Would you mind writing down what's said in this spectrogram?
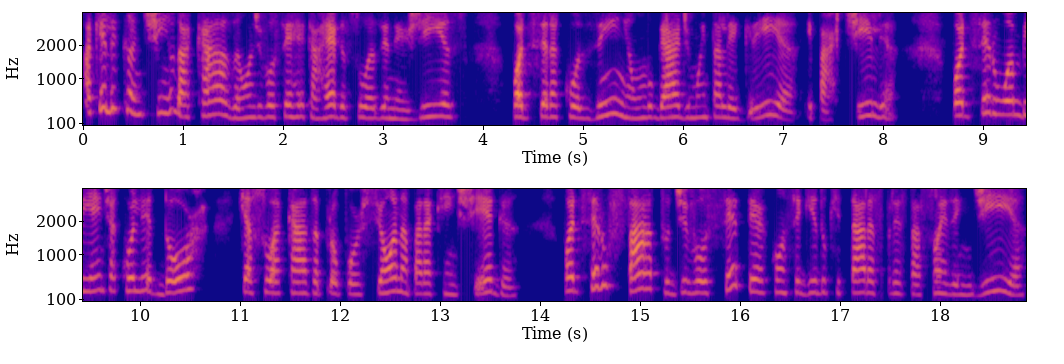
aquele cantinho da casa onde você recarrega suas energias, pode ser a cozinha, um lugar de muita alegria e partilha, Pode ser um ambiente acolhedor que a sua casa proporciona para quem chega. Pode ser o fato de você ter conseguido quitar as prestações em dia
